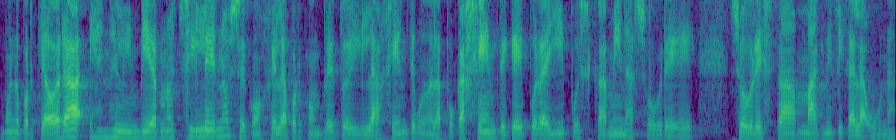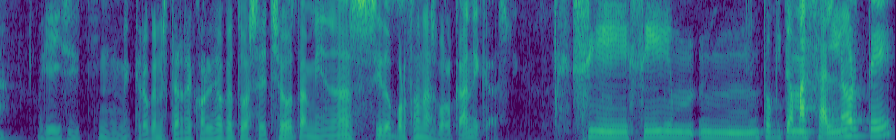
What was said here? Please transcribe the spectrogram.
Bueno, porque ahora en el invierno chileno se congela por completo y la gente, bueno, la poca gente que hay por allí, pues camina sobre, sobre esta magnífica laguna. Y creo que en este recorrido que tú has hecho también has sido por zonas volcánicas. Sí, sí, mm, un poquito más al norte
